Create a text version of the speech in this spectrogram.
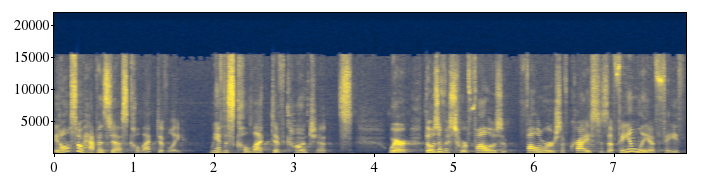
it also happens to us collectively. We have this collective conscience where those of us who are followers of, followers of Christ as a family of faith,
